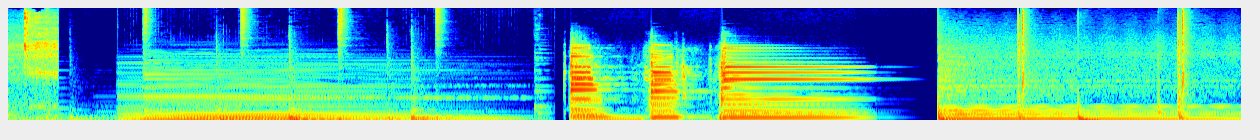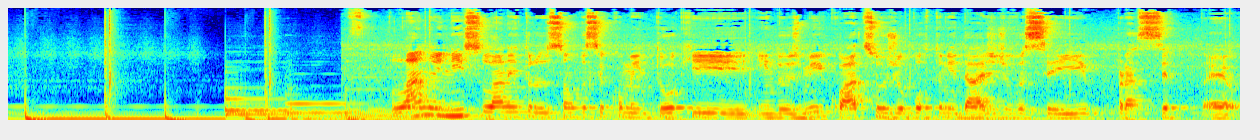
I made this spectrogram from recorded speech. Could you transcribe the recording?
Lá no início, lá na introdução, você comentou que em 2004 surgiu a oportunidade de você ir para é,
